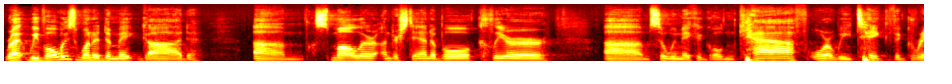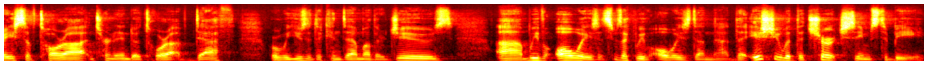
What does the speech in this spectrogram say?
right? We've always wanted to make God um, smaller, understandable, clearer. Um, so we make a golden calf, or we take the grace of Torah and turn it into a Torah of death, where we use it to condemn other Jews. Um, we've always, it seems like we've always done that. The issue with the church seems to be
